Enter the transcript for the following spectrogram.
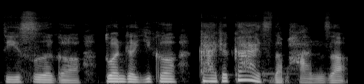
第四个端着一个盖着盖子的盘子。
